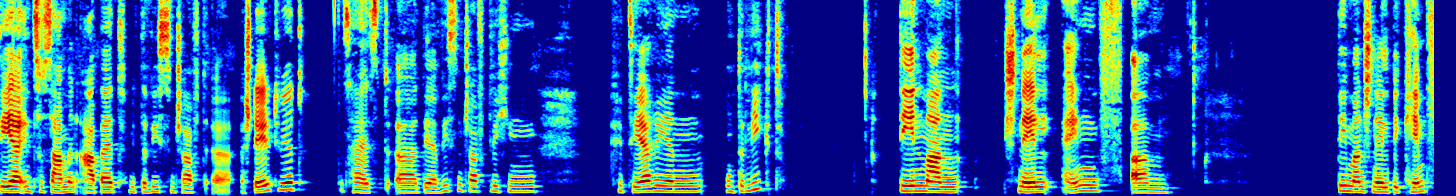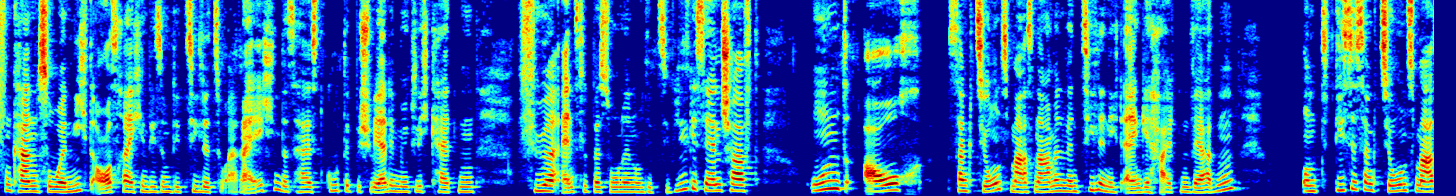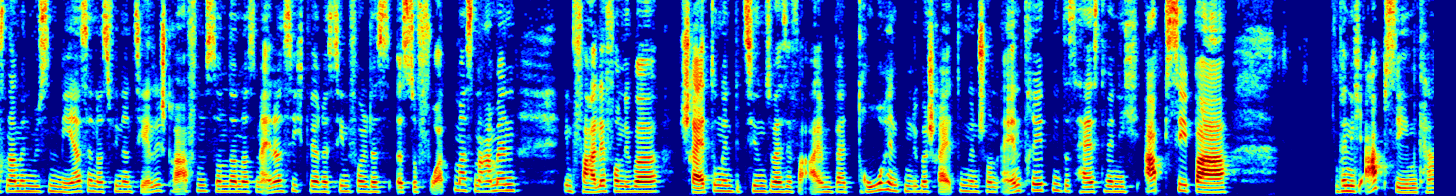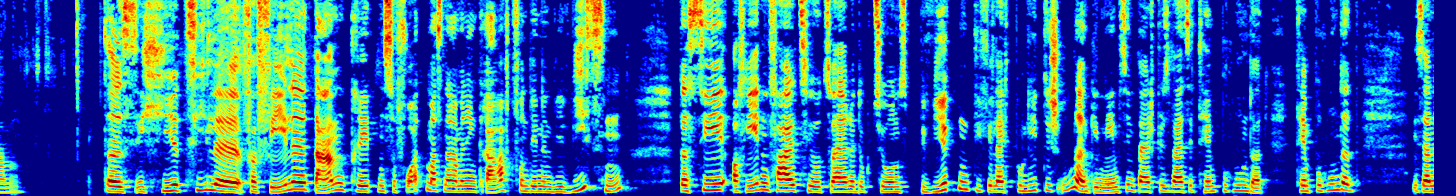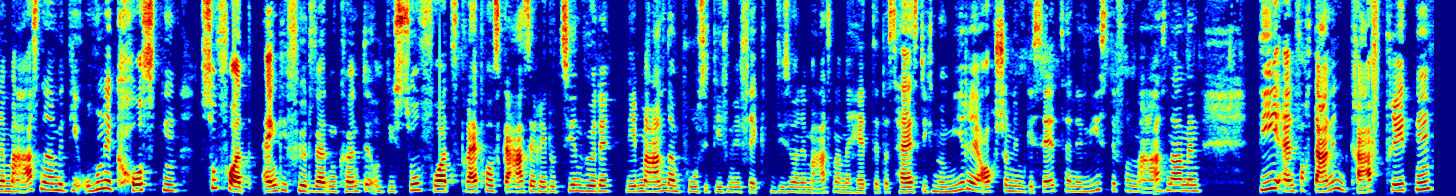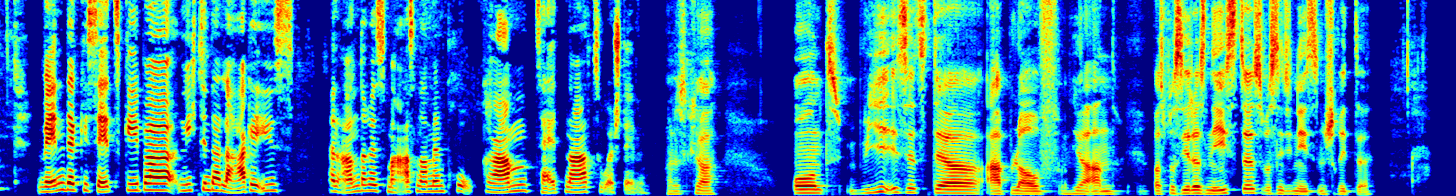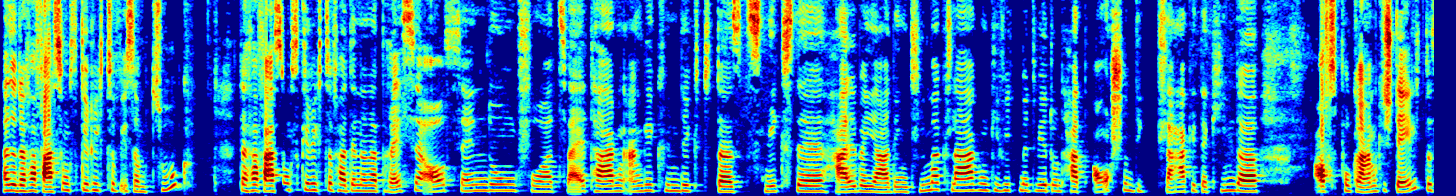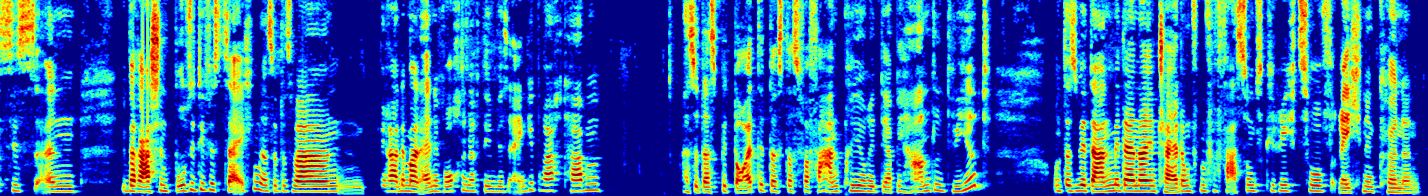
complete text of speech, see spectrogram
der in Zusammenarbeit mit der Wissenschaft äh, erstellt wird. Das heißt, äh, der wissenschaftlichen Kriterien unterliegt, den man schnell ein, ähm, den man schnell bekämpfen kann, so er nicht ausreichend ist, um die Ziele zu erreichen. Das heißt, gute Beschwerdemöglichkeiten für Einzelpersonen und die Zivilgesellschaft und auch Sanktionsmaßnahmen, wenn Ziele nicht eingehalten werden. Und diese Sanktionsmaßnahmen müssen mehr sein als finanzielle Strafen, sondern aus meiner Sicht wäre es sinnvoll, dass äh, Sofortmaßnahmen im Falle von Überschreitungen beziehungsweise vor allem bei drohenden Überschreitungen schon eintreten. Das heißt, wenn ich absehbar, wenn ich absehen kann, dass ich hier Ziele verfehle, dann treten Sofortmaßnahmen in Kraft, von denen wir wissen, dass sie auf jeden Fall CO2-Reduktion bewirken, die vielleicht politisch unangenehm sind, beispielsweise Tempo 100. Tempo 100 ist eine Maßnahme, die ohne Kosten sofort eingeführt werden könnte und die sofort Treibhausgase reduzieren würde, neben anderen positiven Effekten, die so eine Maßnahme hätte. Das heißt, ich normiere auch schon im Gesetz eine Liste von Maßnahmen, die einfach dann in Kraft treten, wenn der Gesetzgeber nicht in der Lage ist, ein anderes Maßnahmenprogramm zeitnah zu erstellen. Alles klar. Und wie ist jetzt der Ablauf hier an? Was passiert als nächstes? Was sind die nächsten Schritte? Also der Verfassungsgerichtshof ist am Zug. Der Verfassungsgerichtshof hat in einer Presseaussendung vor zwei Tagen angekündigt, dass das nächste halbe Jahr den Klimaklagen gewidmet wird und hat auch schon die Klage der Kinder aufs Programm gestellt. Das ist ein überraschend positives Zeichen. Also das war gerade mal eine Woche, nachdem wir es eingebracht haben. Also das bedeutet, dass das Verfahren prioritär behandelt wird und dass wir dann mit einer Entscheidung vom Verfassungsgerichtshof rechnen können.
